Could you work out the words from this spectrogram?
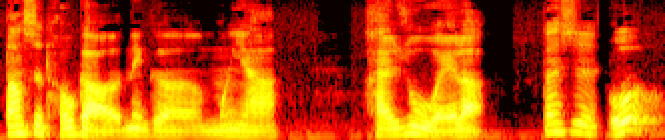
当时投稿那个萌芽还入围了，但是哦，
